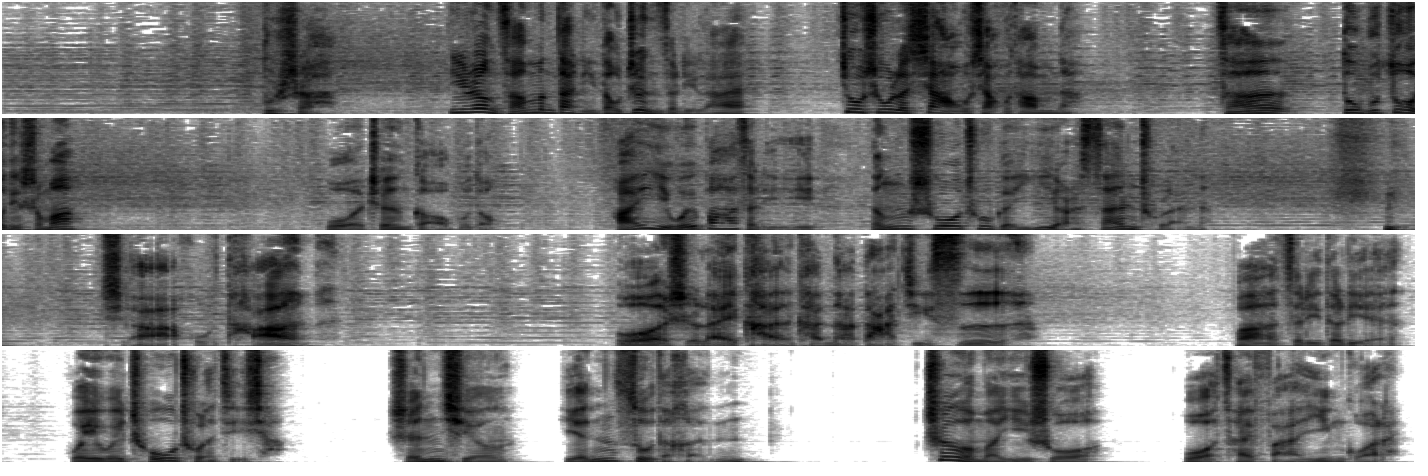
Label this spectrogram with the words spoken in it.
不是啊，你让咱们带你到镇子里来。就是为了吓唬吓唬他们呢，咱都不做点什么？我真搞不懂，还以为八子里能说出个一二三出来呢。吓唬他们？我是来看看那大祭司。八子里的脸微微抽搐了几下，神情严肃的很。这么一说。我才反应过来，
